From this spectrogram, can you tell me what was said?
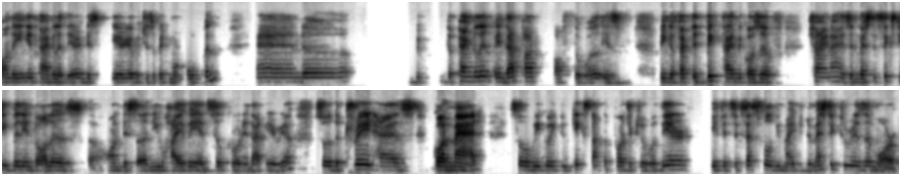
on the Indian pangolin there in this area, which is a bit more open. And uh, the pangolin in that part of the world is being affected big time because of China has invested 60 billion dollars uh, on this uh, new highway and Silk Road in that area. So the trade has gone mad. So we're going to kickstart the project over there. If it's successful, we might do domestic tourism or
